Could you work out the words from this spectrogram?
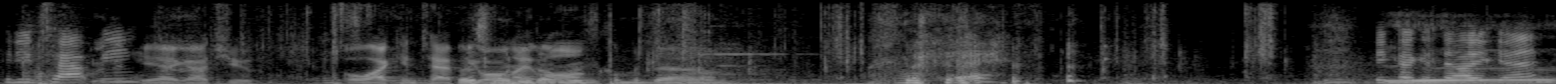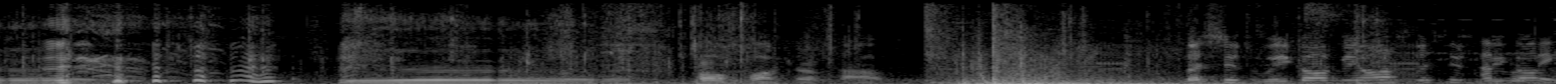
Can you tap me? Yeah, I got you. Oh, I can tap There's you all one night dude on long. roof coming down. Okay. Think I could die again? Oh fuck, they're up top. This dude's weak on me, Oz. This dude's weak on me.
